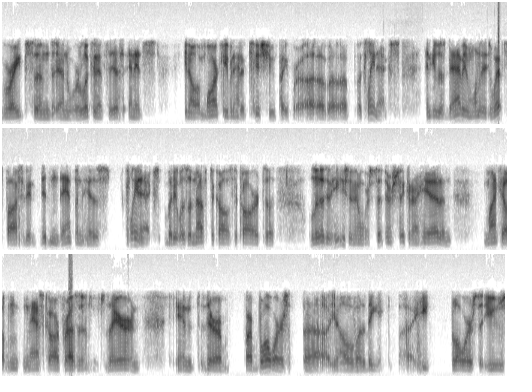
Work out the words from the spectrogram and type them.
greats, and and we're looking at this, and it's you know Mark even had a tissue paper, a, a, a, Kleenex, and he was dabbing one of these wet spots, and it didn't dampen his Kleenex, but it was enough to cause the car to lose adhesion, and we're sitting there shaking our head, and Mike Helton, NASCAR president, there, and and there are, are blowers, uh, you know, the big uh, heat blowers that use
